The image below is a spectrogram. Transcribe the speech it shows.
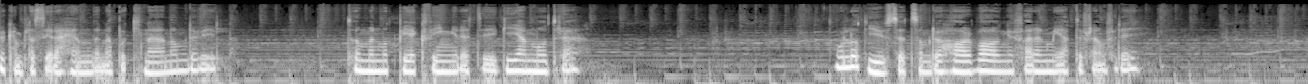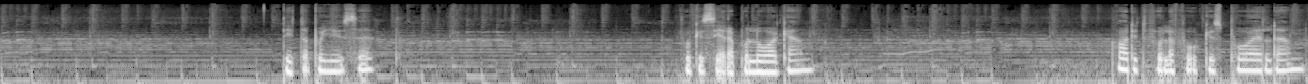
Du kan placera händerna på knäna om du vill. Tummen mot pekfingret i Gyan Mudra. Och låt ljuset som du har vara ungefär en meter framför dig. Titta på ljuset. Fokusera på lågan. Ha ditt fulla fokus på elden.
